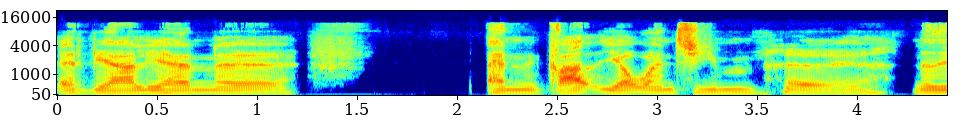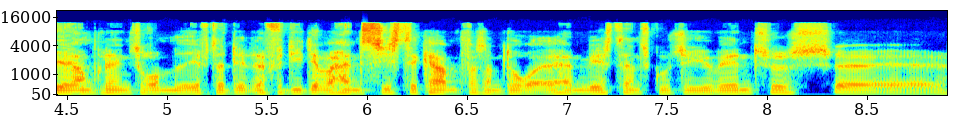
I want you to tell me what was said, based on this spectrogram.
at Vialli han, øh, han græd i over en time øh, nede i omklædningsrummet efter det der, fordi det var hans sidste kamp for Sampdoria. Han vidste, at han skulle til Juventus. Øh,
